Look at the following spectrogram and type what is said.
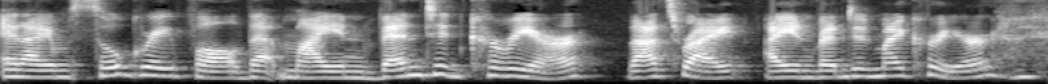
And i am so grateful that my invented career that's right. I invented my career.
